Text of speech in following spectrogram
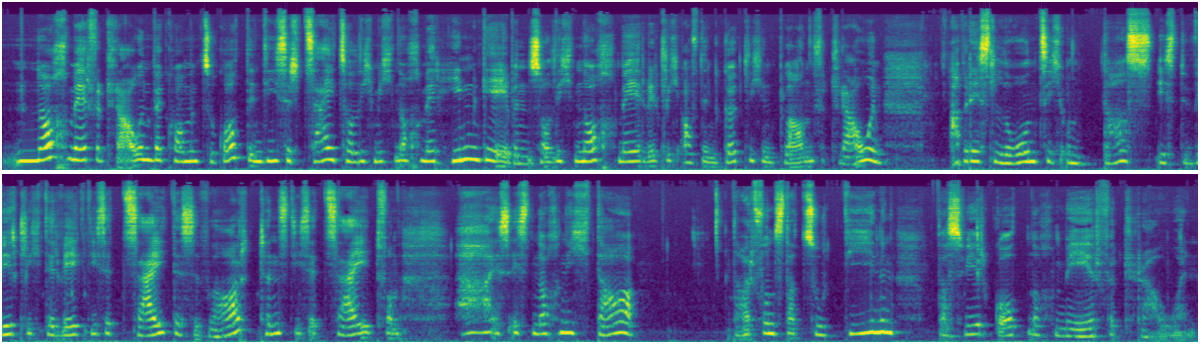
noch mehr Vertrauen bekommen zu Gott in dieser Zeit, soll ich mich noch mehr hingeben, soll ich noch mehr wirklich auf den göttlichen Plan vertrauen. Aber es lohnt sich und das ist wirklich der Weg, diese Zeit des Wartens, diese Zeit von, ah, es ist noch nicht da, darf uns dazu dienen, dass wir Gott noch mehr vertrauen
